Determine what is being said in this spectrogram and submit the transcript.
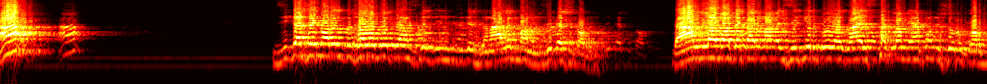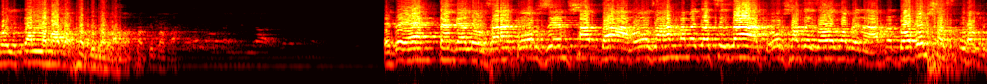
হ্যাঁ? জিজ্ঞাসা করেন তো সভাপতি আজকে করেন, আলেম মানুষ, জিজ্ঞাসা করেন কারণ আমি জিকির এখনই শুরু করব, এই বাবা ফতে বাবা? এটা একটা গেল, যারা করছেন সাবধান, ও জাহান নামে যাচ্ছে, যাক, ওর সাথে যাওয়া যাবে না, আপনার ডবল শাস্তি হবে।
